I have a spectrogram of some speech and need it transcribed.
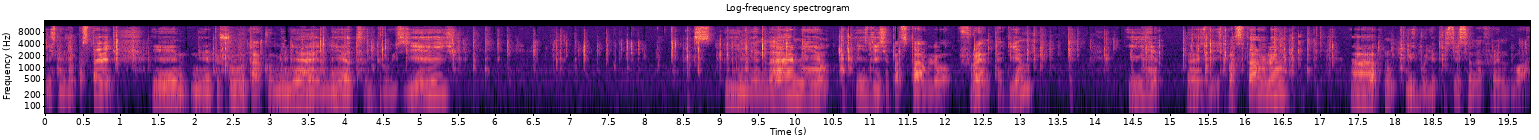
Здесь нужно поставить. И напишу так. У меня нет друзей с именами. И здесь я подставлю friend 1. И э, здесь подставлю. Э, ну, пусть будет, естественно, friend 2.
